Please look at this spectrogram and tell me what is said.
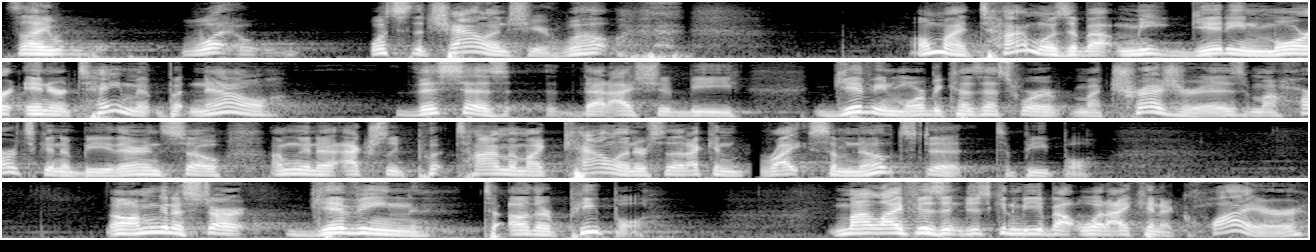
it's like, what, What's the challenge here? Well, all my time was about me getting more entertainment, but now this says that I should be giving more because that's where my treasure is. My heart's going to be there. And so I'm going to actually put time in my calendar so that I can write some notes to, to people. Oh, I'm going to start giving to other people. My life isn't just going to be about what I can acquire.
